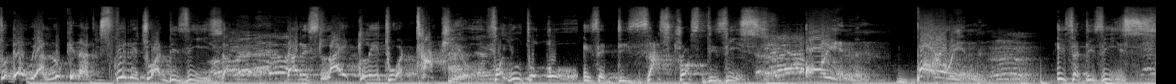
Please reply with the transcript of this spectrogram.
Today we are looking at spiritual disease that is likely to attack you for you to owe. It's a disastrous disease. Owing, borrowing is a disease.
